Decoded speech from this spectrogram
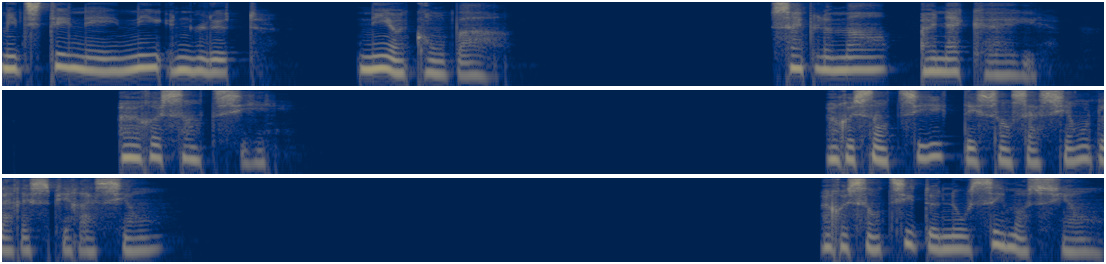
Méditer n'est ni une lutte, ni un combat, simplement un accueil, un ressenti. Un ressenti des sensations de la respiration, un ressenti de nos émotions.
